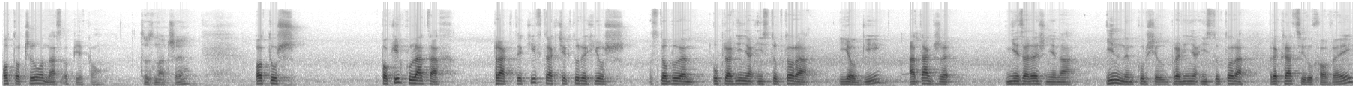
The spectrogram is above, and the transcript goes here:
otoczyło nas opieką. To znaczy, Otóż po kilku latach praktyki, w trakcie których już zdobyłem uprawnienia instruktora jogi, a także niezależnie na innym kursie uprawnienia instruktora rekreacji ruchowej,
